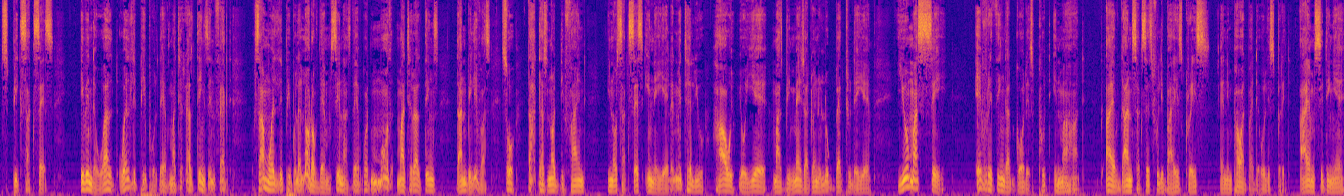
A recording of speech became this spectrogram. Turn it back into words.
speak success. Even the world wealthy people they have material things. In fact some wealthy people a lot of them sinners they have got more material things than believers. So that does not define you know success in a year let me tell you how your year must be measured when you look back to the year you must say everything that God has put in my heart I have done successfully by His grace and empowered by the Holy Spirit. I am sitting here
